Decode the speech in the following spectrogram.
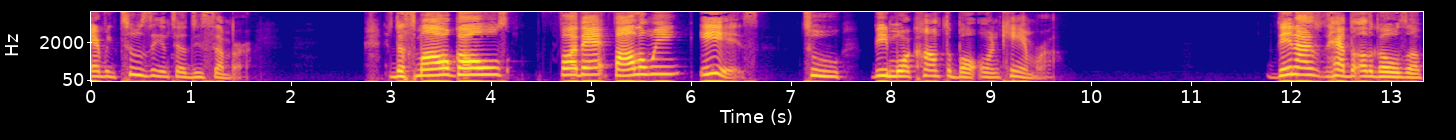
every Tuesday until December. The small goals for that following is to be more comfortable on camera. Then I have the other goals of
